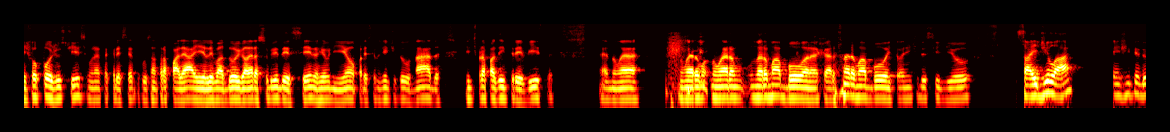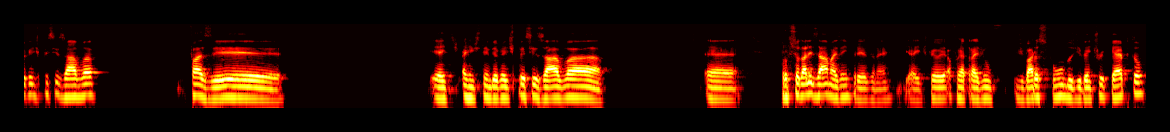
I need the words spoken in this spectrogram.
E a gente falou, pô, justíssimo, né? Tá crescendo, tá começando a atrapalhar aí, elevador, galera subindo e descendo, reunião, aparecendo gente do nada, gente para fazer entrevista. É, não, é, não, era, não, era, não era uma boa, né, cara? Não era uma boa, então a gente decidiu sair de lá, a gente entendeu que a gente precisava fazer. A gente entendeu que a gente precisava é, profissionalizar mais a empresa, né? E a gente foi, foi atrás de, um, de vários fundos de venture capital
